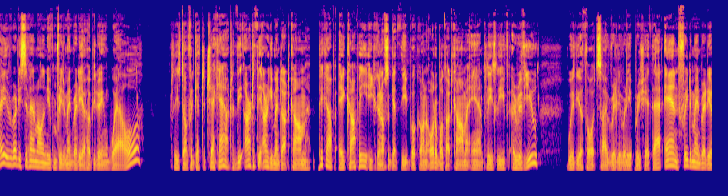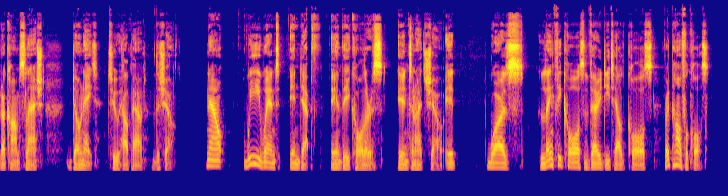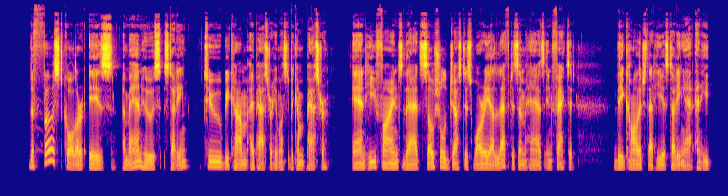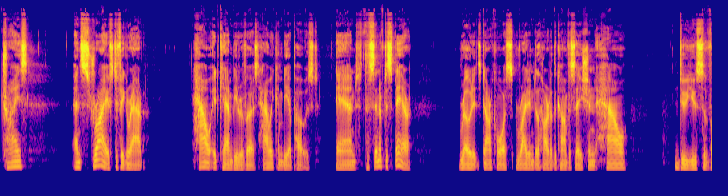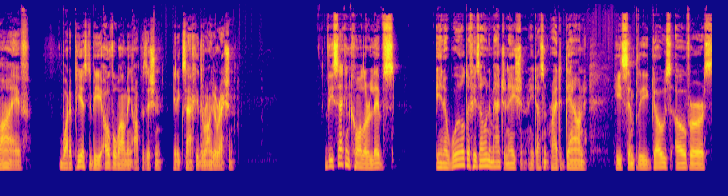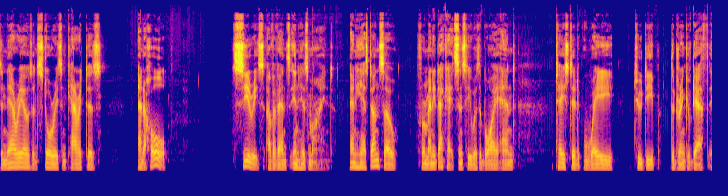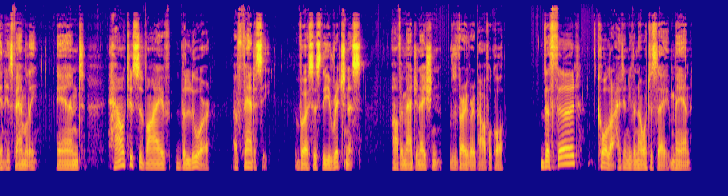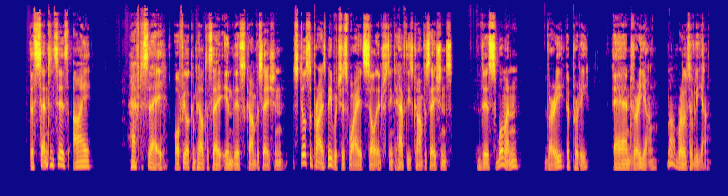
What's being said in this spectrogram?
Hey everybody, Stefan Molyneux from Freedomain Radio. Hope you're doing well. Please don't forget to check out theartoftheargument.com. Pick up a copy. You can also get the book on audible.com and please leave a review with your thoughts. I really, really appreciate that. And freedomainradio.com slash donate to help out the show. Now, we went in depth in the callers in tonight's show. It was lengthy calls, very detailed calls, very powerful calls. The first caller is a man who's studying to become a pastor. He wants to become a pastor. And he finds that social justice warrior leftism has infected the college that he is studying at. And he tries and strives to figure out how it can be reversed, how it can be opposed. And the sin of despair rode its dark horse right into the heart of the conversation. How do you survive what appears to be overwhelming opposition in exactly the wrong direction? The second caller lives in a world of his own imagination. He doesn't write it down. He simply goes over scenarios and stories and characters and a whole series of events in his mind. And he has done so for many decades since he was a boy and tasted way too deep the drink of death in his family. And how to survive the lure of fantasy versus the richness of imagination It was a very, very powerful call. The third caller, I didn't even know what to say. Man, the sentences I have to say, or feel compelled to say in this conversation, still surprise me, which is why it's still interesting to have these conversations. This woman, very pretty and very young, well, relatively young,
